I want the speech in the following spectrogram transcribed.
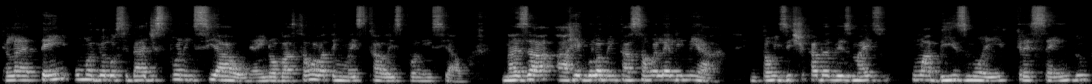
ela tem uma velocidade exponencial, né? a inovação ela tem uma escala exponencial, mas a, a regulamentação ela é linear. Então, existe cada vez mais um abismo aí crescendo,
